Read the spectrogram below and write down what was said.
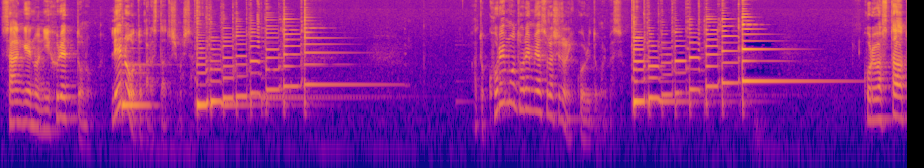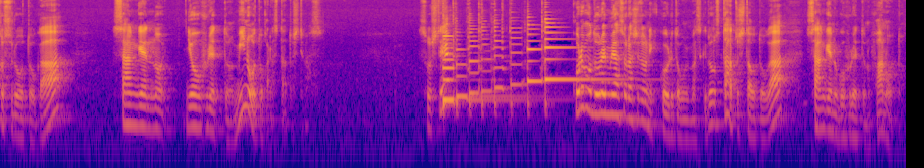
三弦の2フレットのレの音からスタートしました。あとこれもドレミファソラシドに聞こえると思いますこれはスタートする音が3弦の4フレットのミの音からスタートしてます。そしてこれもドレミファソラシドに聞こえると思いますけどスタートした音が3弦の5フレットのファの音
